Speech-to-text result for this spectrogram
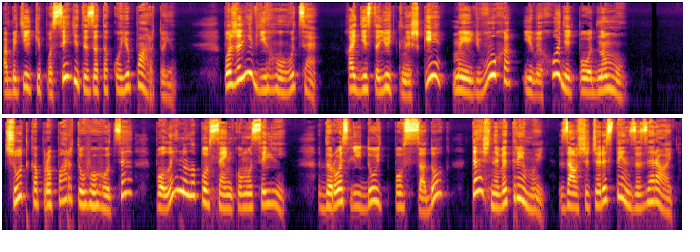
аби тільки посидіти за такою партою. Пожалів їх Гугуце, хай дістають книжки, миють вуха і виходять по одному. Чутка про парту Гугуце полинула по всенькому селі. Дорослі йдуть повз садок, теж не витримують, завше через тин зазирають.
